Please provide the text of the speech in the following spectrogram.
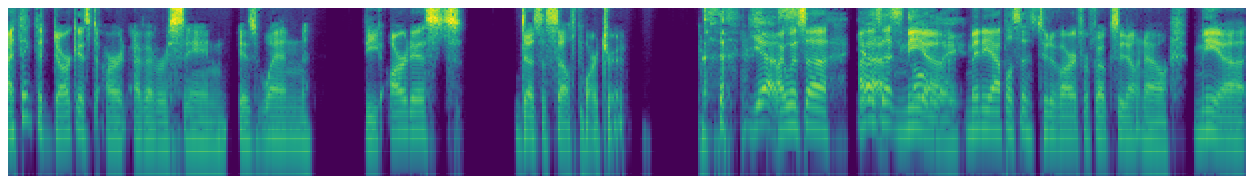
I think the darkest art I've ever seen is when the artist does a self portrait. Yes. I was uh I was at Mia totally. Minneapolis Institute of Art for folks who don't know Mia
